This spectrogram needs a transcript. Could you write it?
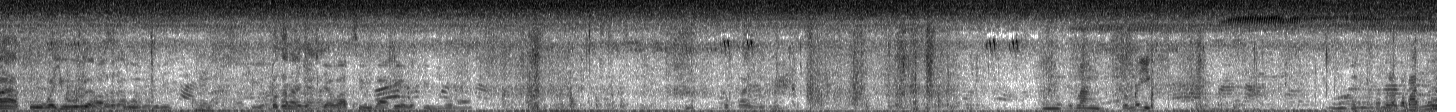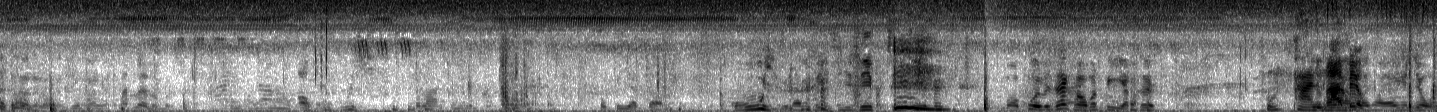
น้าปูวายุเรื่องเราปูพัฒนาอย่างจะว่าสื่อบาเที่ยวกับกินเลยนะก็ให้ นี่กำลังจะมาอีกเราก็มัดเลยเพื่ตัอวเราที่หามัดเลยลงเอาอุ้ยเขาเปียกจอมอุ้ยนักปีสี่สิบสี่สิบบอกคุยไปใช้เขามันเปียกเลยผ่านร้าเบลเอาเงินโยน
